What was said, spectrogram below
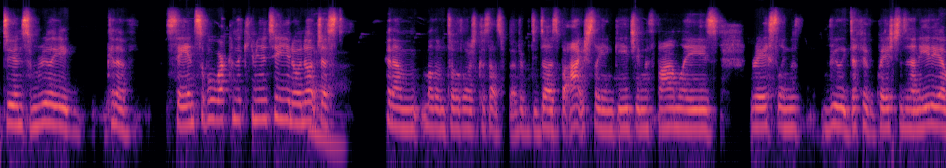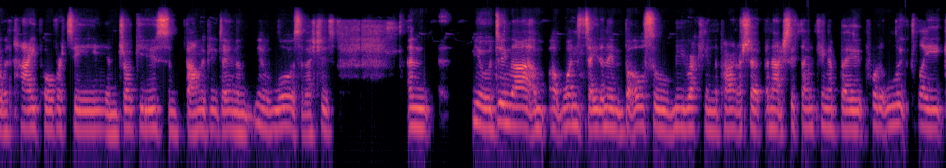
doing some really kind of sensible work in the community. You know, not Yeah. just kind of mother and toddlers because that's what everybody does, but actually engaging with families, wrestling with really difficult questions in an area with high poverty and drug use and family breakdown and you know lots of issues. And you know, doing that um, at one side, and then but also me working in the partnership and actually thinking about what it looked like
